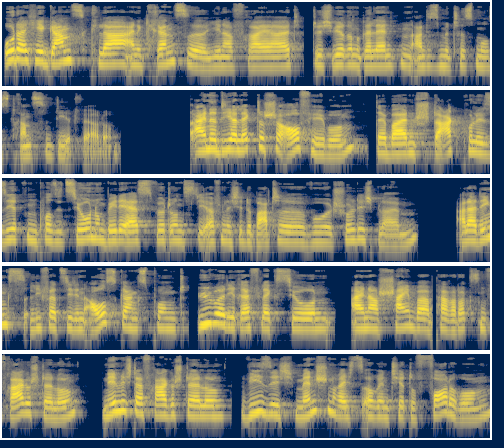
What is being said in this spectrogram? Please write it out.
oder hier ganz klar eine Grenze jener Freiheit durch virulenten Antisemitismus transzendiert werde. Eine dialektische Aufhebung der beiden stark polarisierten Positionen um BDS wird uns die öffentliche Debatte wohl schuldig bleiben. Allerdings liefert sie den Ausgangspunkt über die Reflexion einer scheinbar paradoxen Fragestellung, nämlich der Fragestellung, wie sich menschenrechtsorientierte Forderungen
